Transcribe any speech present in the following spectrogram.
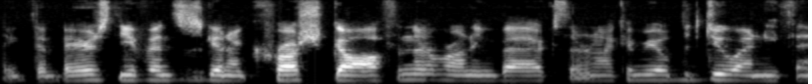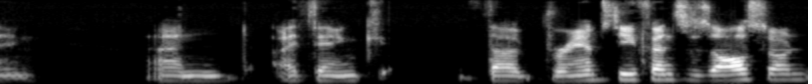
I think the Bears defense is going to crush Goff and their running backs. They're not going to be able to do anything. And I think the Rams defense is also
